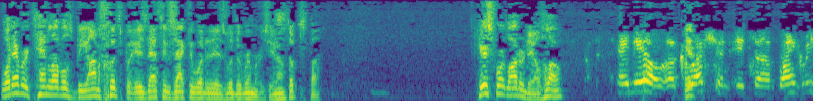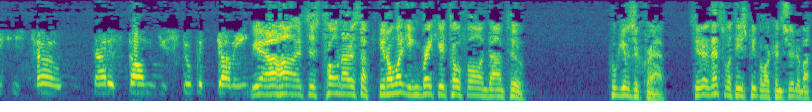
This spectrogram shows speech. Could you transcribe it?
whatever ten levels beyond chutzpah is, that's exactly what it is with the rimmers, you know? Chutzpah. Here's Fort Lauderdale. Hello. Hey Neil, uh, correction. It's uh, Brian Griese's toe, not his thumb. You stupid dummy. Yeah, uh-huh, it's his toe, not his thumb. You know what? You can break your toe falling down too. Who gives a crap? See, that's what these people are concerned about.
